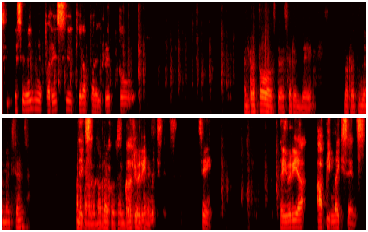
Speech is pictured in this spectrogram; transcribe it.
Sí, ese de ahí me parece que era para el reto. El reto debe ser el de los retos de Make Sense. Bueno, para los dos retos. El para la librería Make Sense. Sí. La librería API Make Sense.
